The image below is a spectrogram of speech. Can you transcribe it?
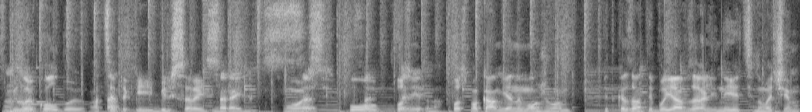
з Мгм. білою колбою, а це Так. такий більш середній. Середній. Ось. По, це- по, це вірно. по смакам я не можу вам підказати, бо я взагалі не є цінувачем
